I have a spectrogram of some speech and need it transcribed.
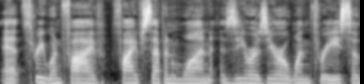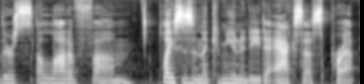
at 315 571 0013. So there's a lot of um, places in the community to access PrEP.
